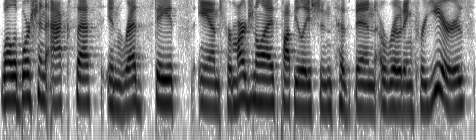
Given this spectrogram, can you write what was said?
While abortion access in red states and for marginalized populations has been eroding for years,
